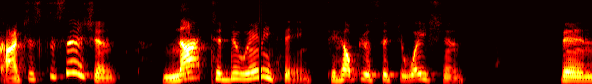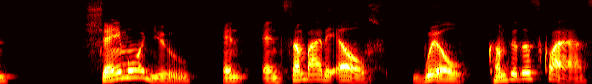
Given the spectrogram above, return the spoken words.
conscious decision not to do anything to help your situation then shame on you and and somebody else will come to this class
